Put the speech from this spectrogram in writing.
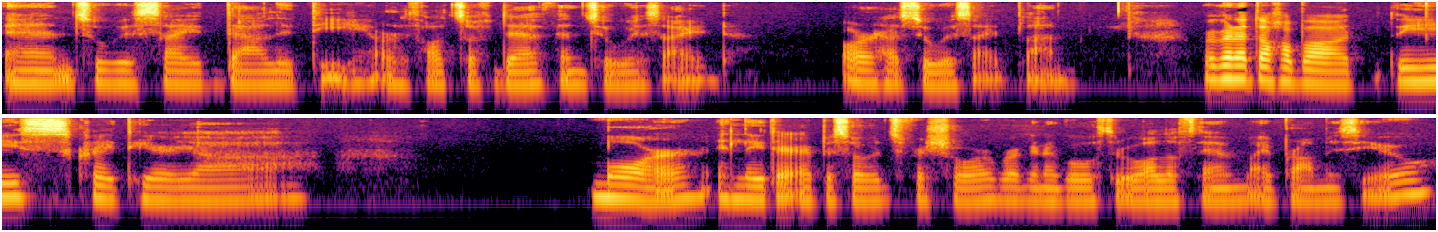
and suicidality or thoughts of death and suicide or a suicide plan. We're going to talk about these criteria more in later episodes for sure. We're going to go through all of them, I promise you.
